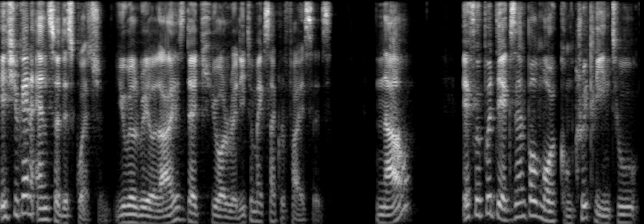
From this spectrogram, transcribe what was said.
If you can answer this question, you will realize that you are ready to make sacrifices. Now, if we put the example more concretely into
